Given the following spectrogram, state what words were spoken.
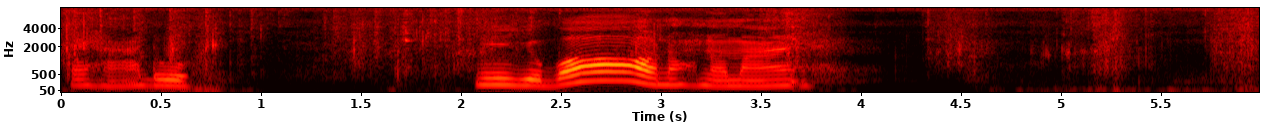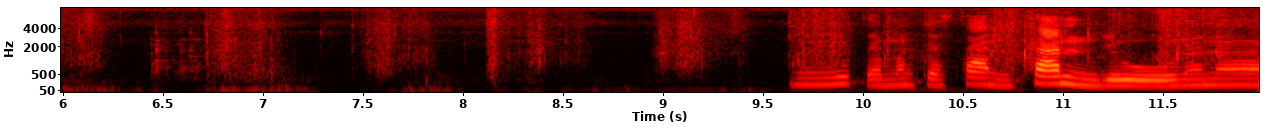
ไปหาดู มีอยู่บ่อเนาะหน่อไม้นี่แต่มันจะสั้นสั้นอยู่แล้วเนาะ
